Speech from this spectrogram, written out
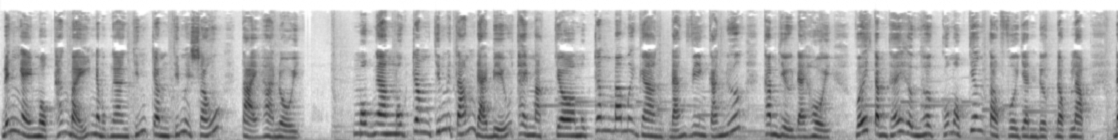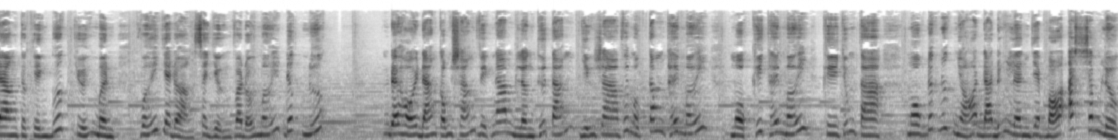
đến ngày 1 tháng 7 năm 1996 tại Hà Nội. 1.198 đại biểu thay mặt cho 130.000 đảng viên cả nước tham dự đại hội với tâm thế hừng hực của một dân tộc vừa giành được độc lập, đang thực hiện bước chuyển mình với giai đoạn xây dựng và đổi mới đất nước. Đại hội Đảng Cộng sản Việt Nam lần thứ 8 diễn ra với một tâm thế mới, một khí thế mới khi chúng ta, một đất nước nhỏ đã đứng lên dẹp bỏ ách xâm lược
